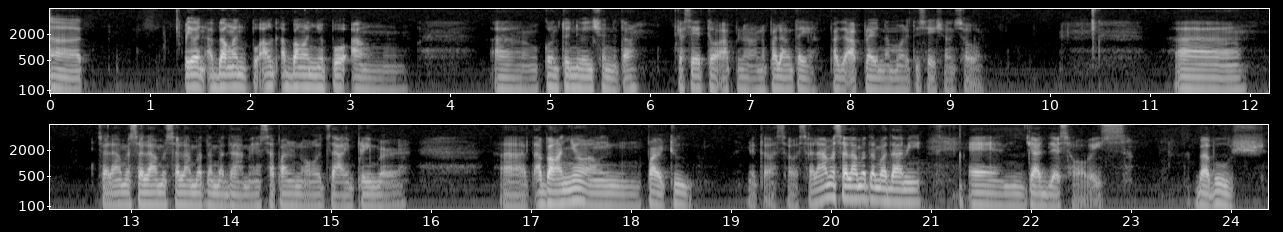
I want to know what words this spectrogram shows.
At uh, ayun abangan po abangan niyo po ang ang uh, continuation nito. Kasi ito up na ano pa lang tayo pag-apply ng monetization. So uh, salamat salamat salamat na madami sa panonood sa aking premiere uh, at abangan nyo ang part 2 nito so salamat salamat na madami. And God bless always. Babush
